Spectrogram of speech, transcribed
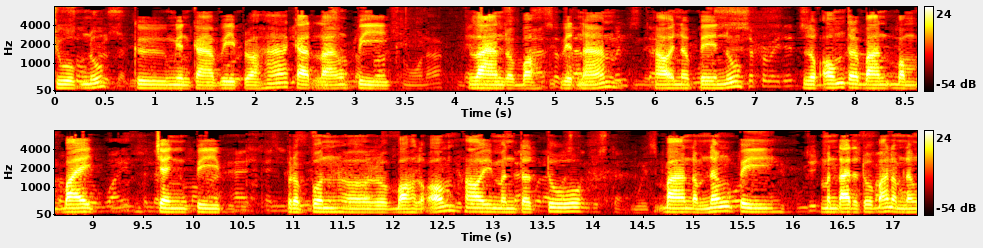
ជួបនោះ គឺមានការវាយប្រហារកើតឡើងពីឡានរបស់វៀតណាម ហើយនៅពេលនោះលោកអ៊ំត្រូវបានបំបែកចេញពីប្រពន្ធរបស់លោកអ៊ំហើយមិនទទួលបានដំណឹងពីមិនដែលទទួលបានដំណឹង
